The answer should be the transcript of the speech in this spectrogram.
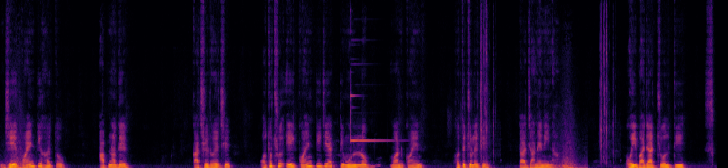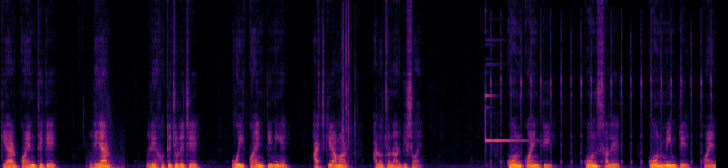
যে কয়েনটি হয়তো আপনাদের কাছে রয়েছে, অথচ এই কয়েনটি যে একটি মূল্যবান কয়েন হতে চলেছে তা জানেনই না। ওই বাজার চলতি স্কেয়ার কয়েন থেকে রেয়ার রে হতে চলেছে। ওই কয়েনটি নিয়ে আজকে আমার আলোচনার বিষয়। কোন কয়েনটি, কোন সালে, কোন মিন্টের কয়েন,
